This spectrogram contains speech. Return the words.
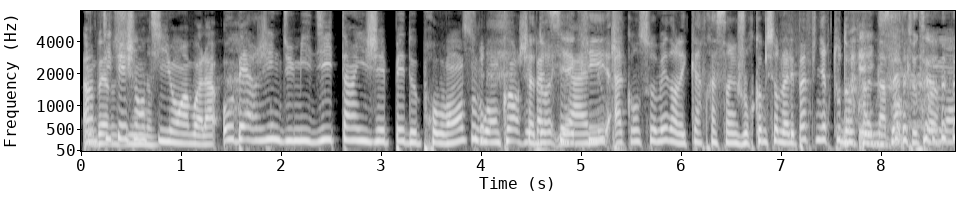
Un petit échantillon, hein, voilà. Aubergine du midi, thym IGP de Provence, ou encore j'ai passé a à écrit à consommer dans les 4 à 5 jours, comme si on n'allait pas finir tout d'un coup. Exactement.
